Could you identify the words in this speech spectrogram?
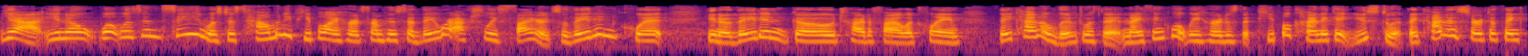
Yeah, you know, what was insane was just how many people I heard from who said they were actually fired. So they didn't quit, you know, they didn't go try to file a claim. They kind of lived with it. And I think what we heard is that people kind of get used to it. They kind of start to think,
